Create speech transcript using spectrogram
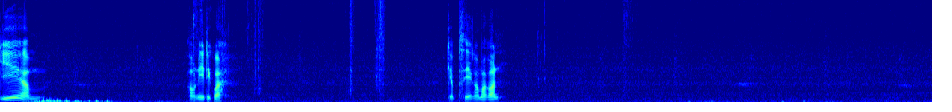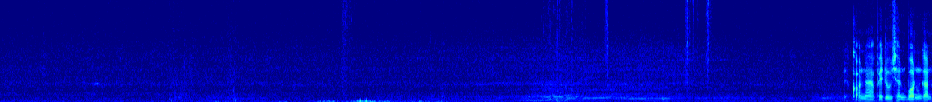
เยี่ยม เอานี่ดีกว่า เก็บเสียงเข้ามาก่อน เดี๋ยวก่อ นะไปดูชั้นบนก่อน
